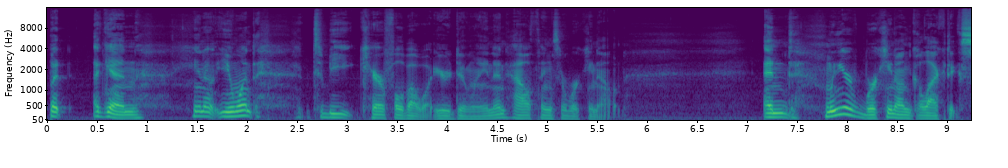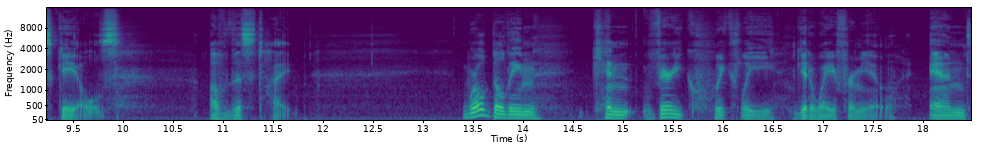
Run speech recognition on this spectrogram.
But again, you know, you want to be careful about what you're doing and how things are working out. And when you're working on galactic scales of this type, world building can very quickly get away from you. And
